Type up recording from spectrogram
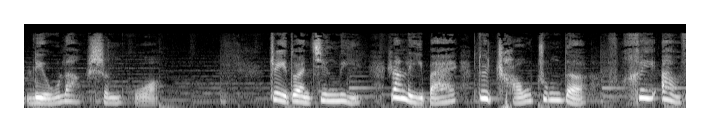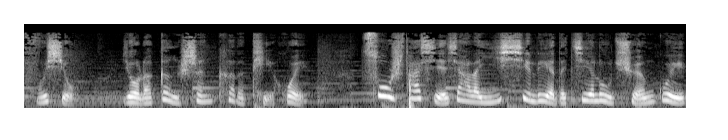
流浪生活。这段经历让李白对朝中的黑暗腐朽有了更深刻的体会，促使他写下了一系列的揭露权贵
